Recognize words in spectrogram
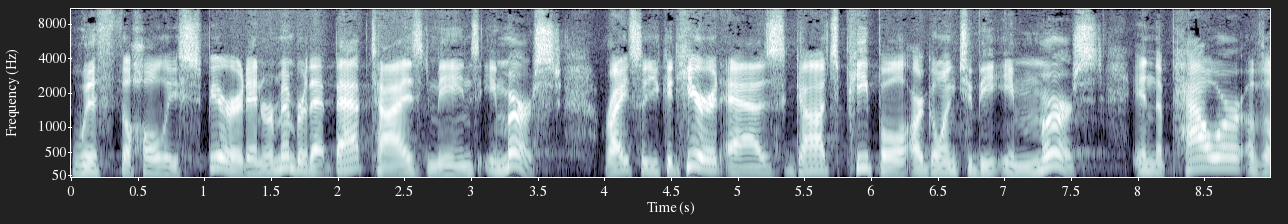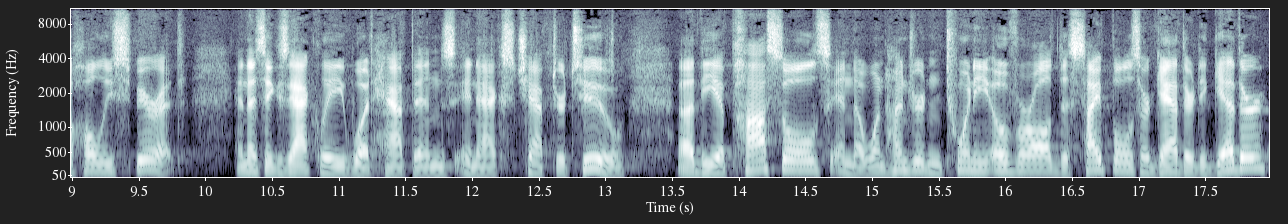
with the Holy Spirit. And remember that baptized means immersed, right? So you could hear it as God's people are going to be immersed in the power of the Holy Spirit. And that's exactly what happens in Acts chapter 2. Uh, the apostles and the 120 overall disciples are gathered together.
